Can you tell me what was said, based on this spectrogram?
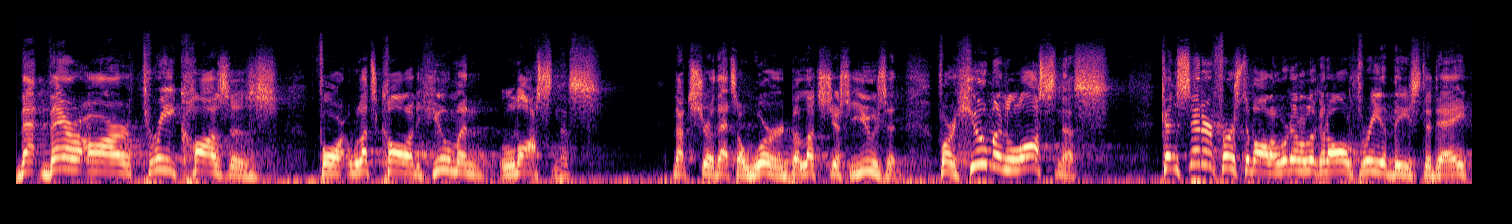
that there are three causes for, let's call it human lostness. Not sure that's a word, but let's just use it. For human lostness, consider first of all, and we're going to look at all three of these today.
